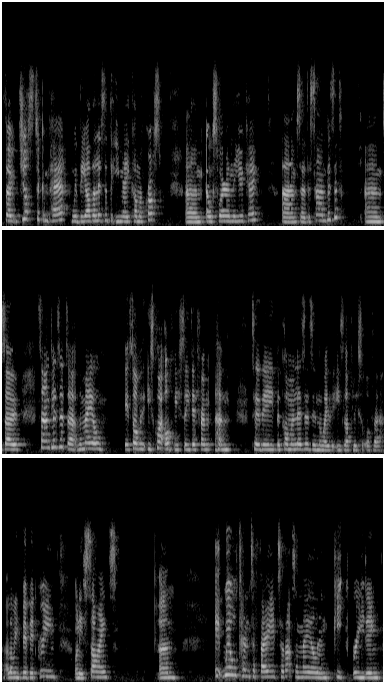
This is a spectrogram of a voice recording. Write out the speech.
So just to compare with the other lizard that you may come across um, elsewhere in the UK, um, so the sand lizard. Um, so sand lizards, uh, the male, it's obvi he's quite obviously different um, to the, the common lizards in the way that he's lovely sort of a, a lovely vivid green on his sides. Um, it will tend to fade, so that's a male in peak breeding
